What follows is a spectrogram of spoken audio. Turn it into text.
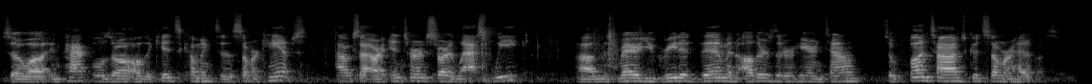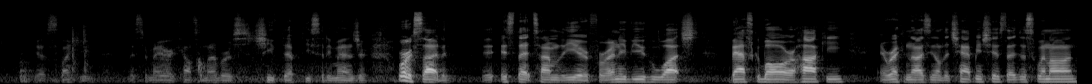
so uh, impactful is all all the kids coming to summer camps. How excited, our interns started last week. Uh, Mr. Mayor, you greeted them and others that are here in town. So fun times, good summer ahead of us. Yes, thank you, Mr. Mayor, council members, Chief Deputy City Manager. We're excited. It's that time of the year. For any of you who watched basketball or hockey and recognizing all the championships that just went on,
